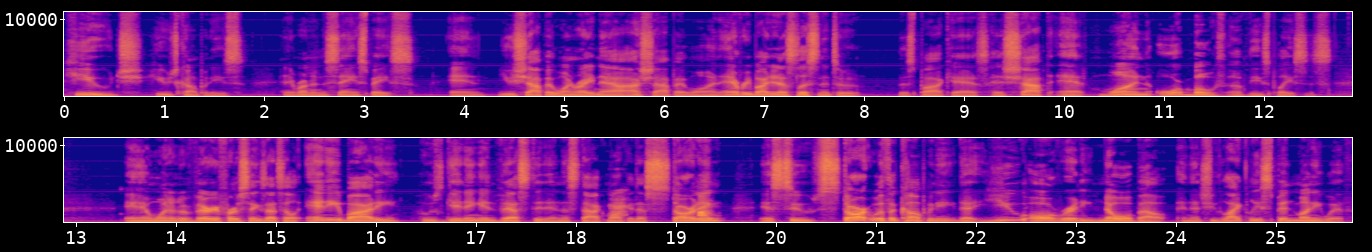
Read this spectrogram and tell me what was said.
huge, huge companies, and they run in the same space. And you shop at one right now. I shop at one. Everybody that's listening to this podcast has shopped at one or both of these places. And one of the very first things I tell anybody who's getting invested in the stock market that's starting is to start with a company that you already know about and that you likely spend money with.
